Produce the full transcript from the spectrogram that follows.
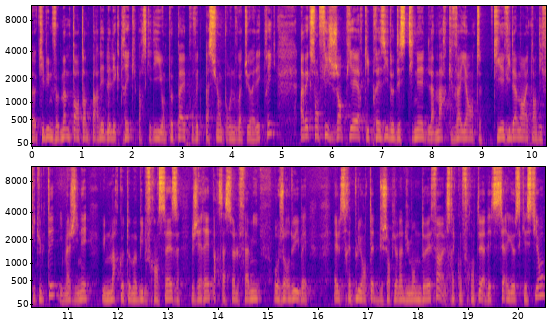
euh, qui lui ne veut même pas entendre parler de l'électrique parce qu'il dit on ne peut pas éprouver de passion pour une voiture électrique, avec son fils Jean-Pierre qui préside aux destinées de la marque Vaillante, qui évidemment est en difficulté. Imaginez une marque automobile française gérée par sa seule famille aujourd'hui. Ben, elle serait plus en tête du championnat du monde de F1, elle serait confrontée à des sérieuses questions.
